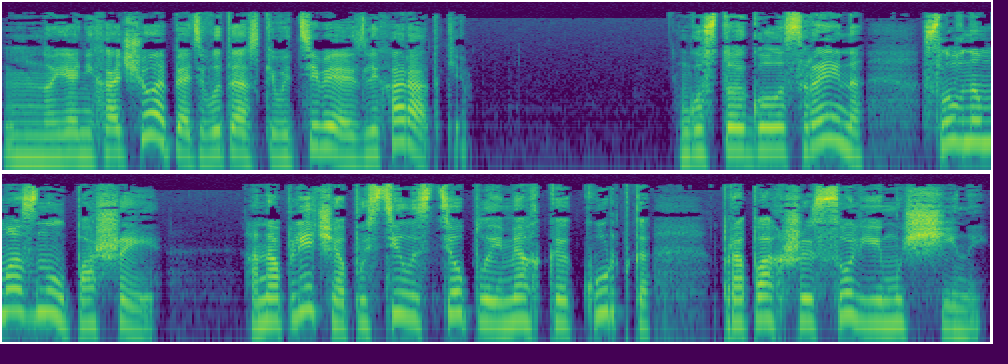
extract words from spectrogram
но я не хочу опять вытаскивать тебя из лихорадки». Густой голос Рейна словно мазнул по шее, а на плечи опустилась теплая и мягкая куртка, пропахшая солью и мужчиной.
